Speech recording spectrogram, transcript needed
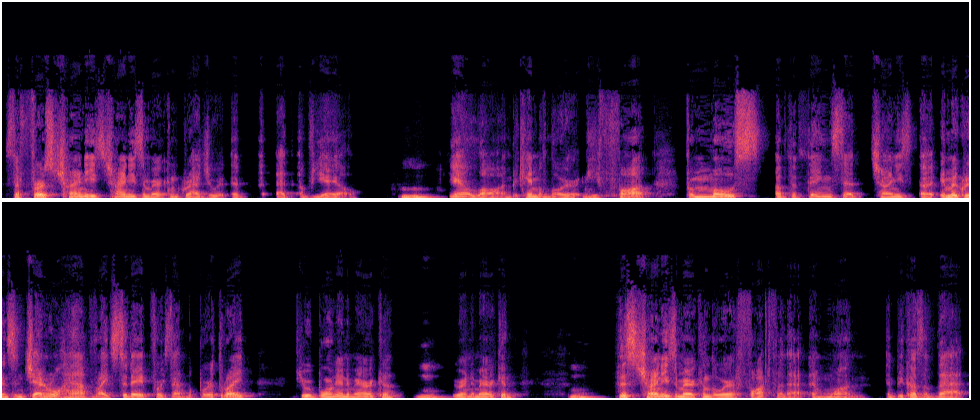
it's the first chinese chinese american graduate at, at, of yale Mm, Yale Law and became a lawyer. And he fought for most of the things that Chinese uh, immigrants in general have rights today. For example, birthright. If you were born in America, mm, you're an American. Mm. This Chinese American lawyer fought for that and won. And because of that,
